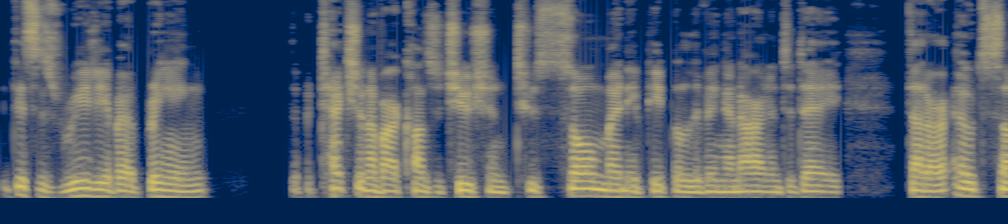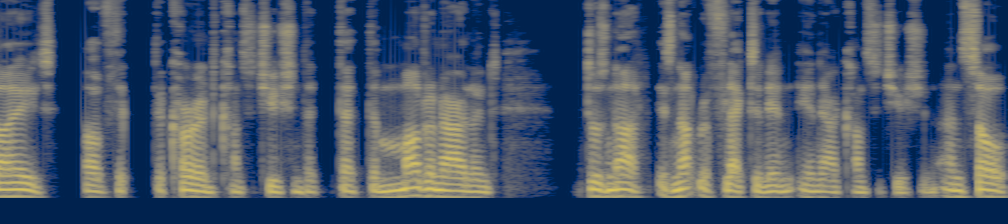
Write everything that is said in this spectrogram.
this is really about bringing the protection of our constitution to so many people living in Ireland today that are outside of the, the current constitution that, that the modern Ireland does not, is not reflected in, in our constitution. And so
